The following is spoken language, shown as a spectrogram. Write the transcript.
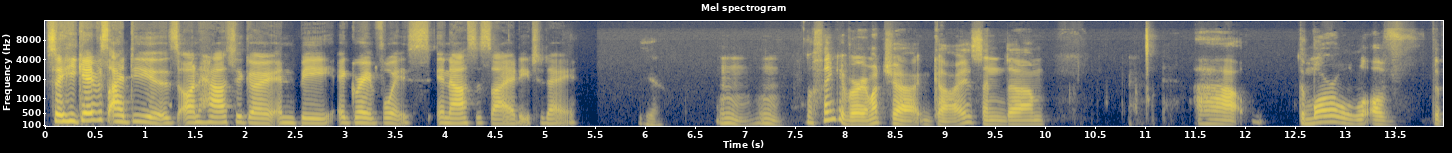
so he gave us ideas on how to go and be a great voice in our society today. Yeah. Mm, mm. Well, thank you very much, uh, guys. And um, uh, the moral of the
